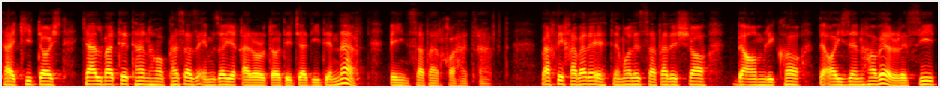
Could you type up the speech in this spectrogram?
تأکید داشت که البته تنها پس از امضای قرارداد جدید نفت به این سفر خواهد رفت. وقتی خبر احتمال سفر شاه به آمریکا به آیزنهاور رسید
